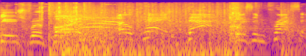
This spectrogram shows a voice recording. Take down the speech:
excuse for a fight. Okay, that was impressive.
